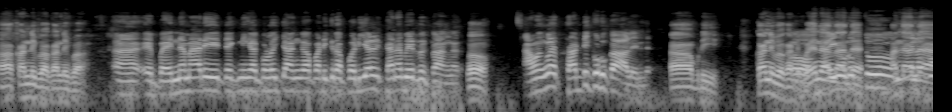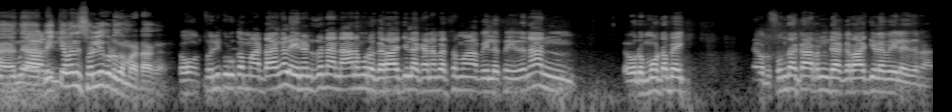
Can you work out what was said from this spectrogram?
ஆ கண்டிப்பா கண்டிப்பா. அஹ் இப்ப என்ன மாதிரி டெக்னிக்கல் காலேஜ் அங்க படிக்கிற படிகள் கன பேர் இருக்காங்க. ஓ. அவங்கள தட்டி கொடுக்க ஆள் இல்லை. ஆ அப்படி. கண்டிப்பா கண்டிப்பா. ஓ, ஏன்னா கை அந்த- அந்த கொடுத்து அந்த அந்த வேலை அந்த கொடுக்க ஆள் விக்க வந்து சொல்லி கொடுக்க மாட்டாங்க. ஓ சொல்லிக் கொடுக்க மாட்டாங்க என்னென்னு நானும் ஒரு கராஜில் கன வருஷமா வேலை செய்தேன்னா ஒரு மோட்டார் பைக் ஒரு சொந்தக்காரன் கராஜில் வேலை செய்தேன்.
